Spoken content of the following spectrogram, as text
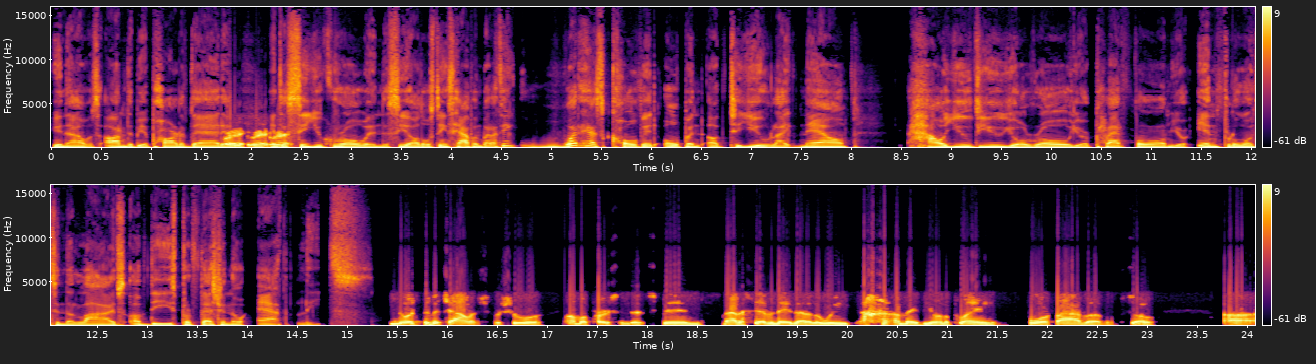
you know, I was honored to be a part of that and, right, right, and right. to see you grow and to see all those things happen. But I think what has COVID opened up to you, like now, how you view your role, your platform, your influence in the lives of these professional athletes? You know, it's been a challenge for sure. I'm a person that spends out of seven days out of the week, I may be on a plane, four or five of them. So uh,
